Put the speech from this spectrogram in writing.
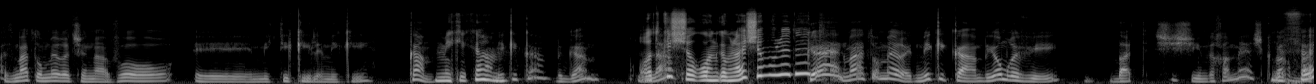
אז מה את אומרת שנעבור אה, מטיקי למיקי? קם. מיקי קם. מיקי קם, וגם... עוד לה- כישרון, גם לה יש יום הולדת? כן, מה את אומרת? מיקי קם ביום רביעי, בת 65, כבר יפה. בת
